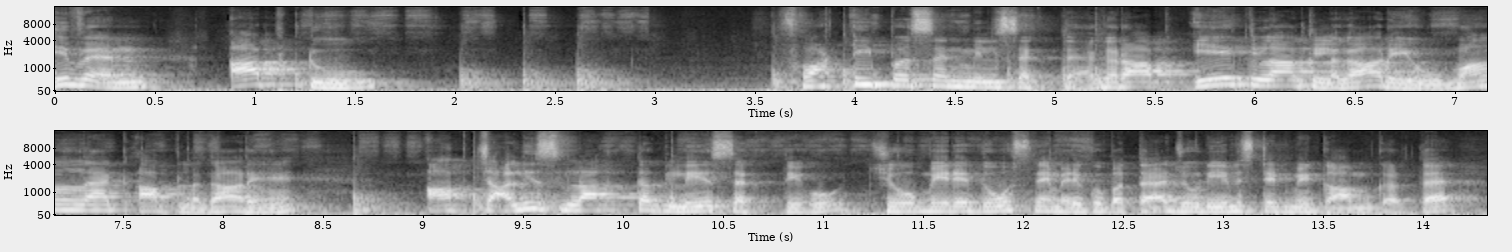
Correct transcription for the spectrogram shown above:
even up to 40 percent मिल सकता है। अगर आप एक लाख लगा रहे हो वन लाख आप लगा रहे हैं, आप 40 लाख तक ले सकते हो, जो मेरे दोस्त ने मेरे को बताया, जो रियल इस्टेट में काम करता है,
